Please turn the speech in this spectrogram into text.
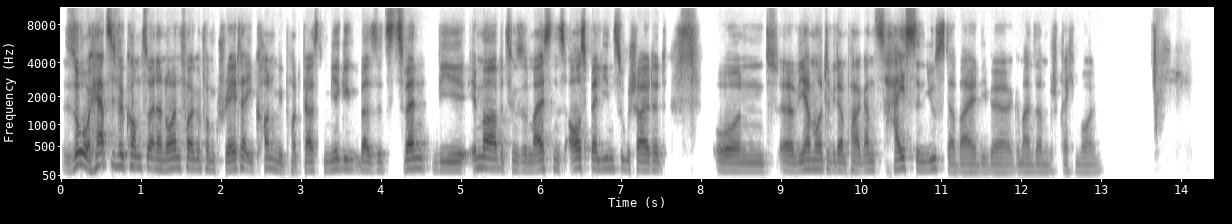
So, herzlich willkommen zu einer neuen Folge vom Creator Economy Podcast. Mir gegenüber sitzt Sven, wie immer, beziehungsweise meistens aus Berlin zugeschaltet. Und äh, wir haben heute wieder ein paar ganz heiße News dabei, die wir gemeinsam besprechen wollen.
